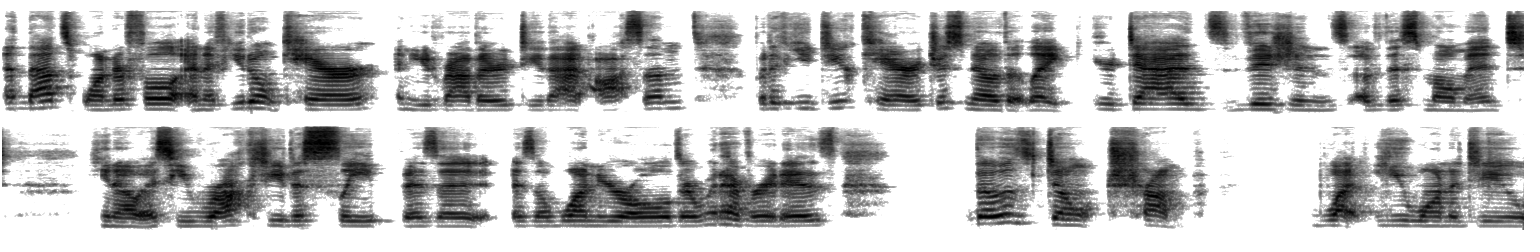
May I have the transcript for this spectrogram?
and that's wonderful. And if you don't care and you'd rather do that, awesome. But if you do care, just know that like your dad's visions of this moment, you know, as he rocked you to sleep as a as a one year old or whatever it is, those don't trump what you want to do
